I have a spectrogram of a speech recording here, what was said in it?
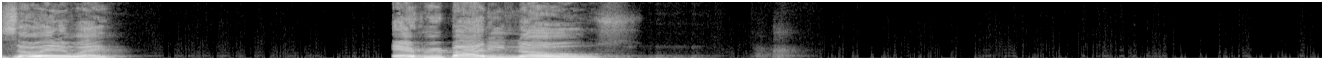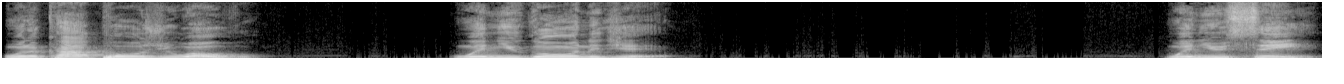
So anyway, everybody knows when a cop pulls you over, when you go into jail, when you see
